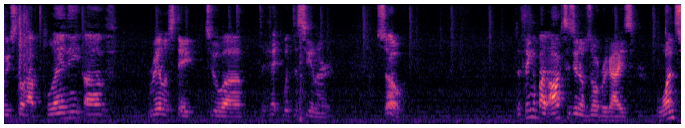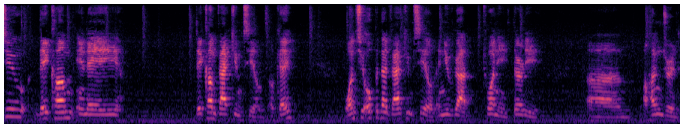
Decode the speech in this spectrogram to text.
We still have plenty of real estate to, uh, to hit with the sealer. So, the thing about oxygen absorber, guys, once you, they come in a, they come vacuum sealed, okay? Once you open that vacuum seal and you've got 20, 30, um, 100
